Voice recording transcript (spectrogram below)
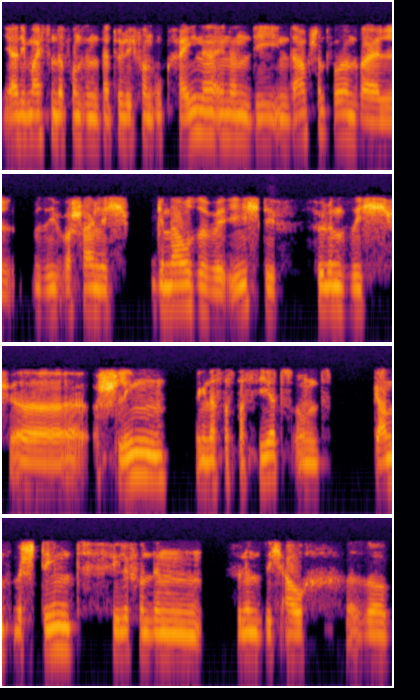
Ja, die meisten davon sind natürlich von UkrainerInnen, die in Darmstadt wohnen, weil sie wahrscheinlich genauso wie ich, die fühlen sich äh, schlimm wegen das, was passiert und ganz bestimmt, viele von denen fühlen sich auch so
